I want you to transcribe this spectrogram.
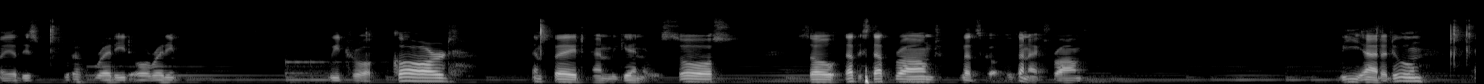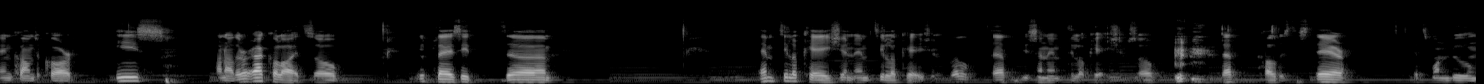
Oh yeah, this would have read it already. We draw a card. Tempt Fate and we gain a resource. So that is that round. Let's go to the next round. We add a Doom. Encounter card is another Acolyte. So we place it uh, empty location, empty location. Well, that is an empty location. So that cultist is there. That's one doom.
